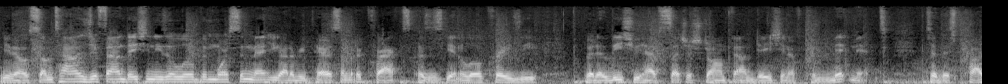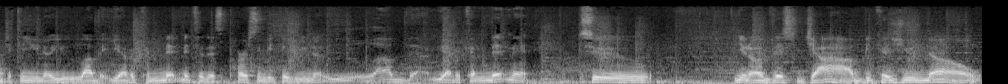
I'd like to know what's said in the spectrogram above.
You know, sometimes your foundation needs a little bit more cement. You got to repair some of the cracks because it's getting a little crazy. But at least you have such a strong foundation of commitment to this project and you know you love it. You have a commitment to this person because you know you love them. You have a commitment to, you know, this job because you know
